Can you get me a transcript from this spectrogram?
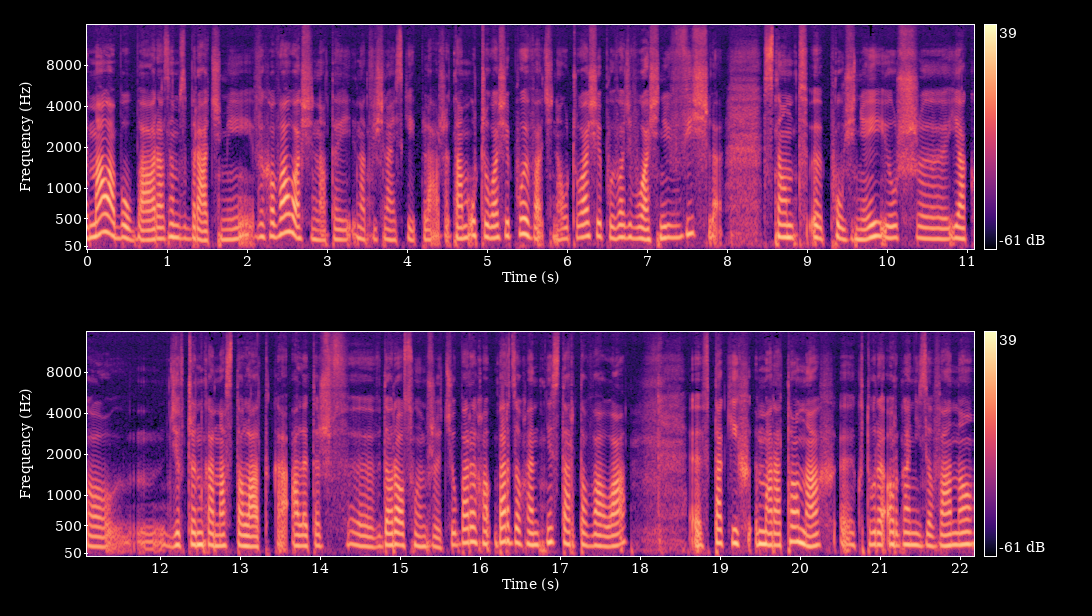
y, mała Buba razem z braćmi wychowała się na tej nadwiślańskiej plaży. Tam uczyła się pływać. Nauczyła się pływać właśnie w Wiśle. Stąd y, później już y, jako mm, dziewczynka, nastolatka, ale też w, w dorosłym życiu bardzo chętnie startowała w takich maratonach, e, które organizowano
